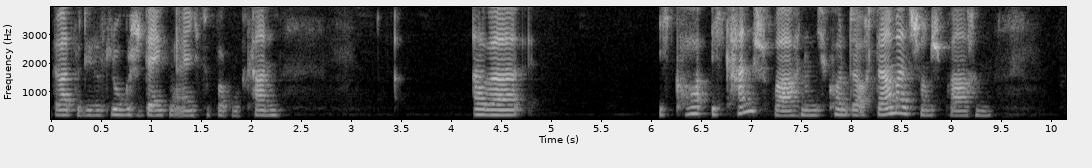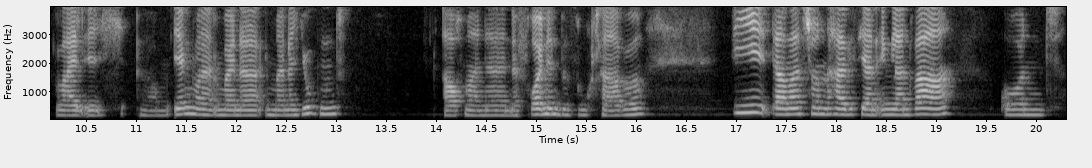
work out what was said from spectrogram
gerade so dieses logische Denken eigentlich super gut kann. Aber ich, ich kann Sprachen und ich konnte auch damals schon Sprachen, weil ich ähm, irgendwann in meiner, in meiner Jugend auch mal eine, eine Freundin besucht habe, die damals schon ein halbes Jahr in England war und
